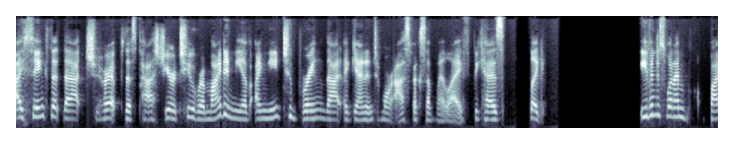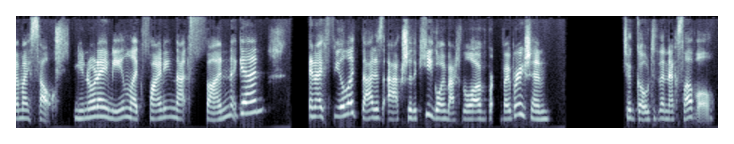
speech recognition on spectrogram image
i think that that trip this past year too reminded me of i need to bring that again into more aspects of my life because like even just when i'm by myself you know what i mean like finding that fun again and i feel like that is actually the key going back to the law of vibration to go to the next level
